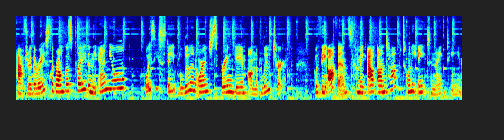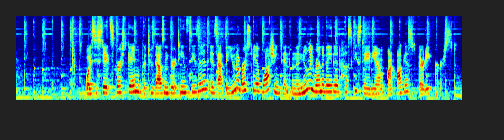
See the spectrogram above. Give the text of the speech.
After the race, the Broncos played in the annual Boise State Blue and Orange spring game on the blue turf, with the offense coming out on top 28 to 19. Boise State's first game of the 2013 season is at the University of Washington in the newly renovated Husky Stadium on August 31st.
